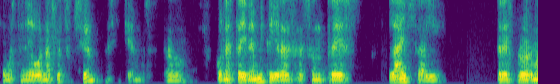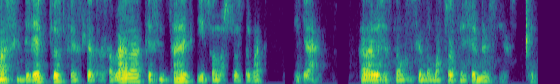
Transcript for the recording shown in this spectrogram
que hemos tenido buena recepción, así que hemos estado con esta dinámica y ahora son tres lives al tres programas indirectos, que es Letras Habladas, que es Insight y son nuestros debates. Y ya cada vez estamos haciendo más transmisiones y así que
